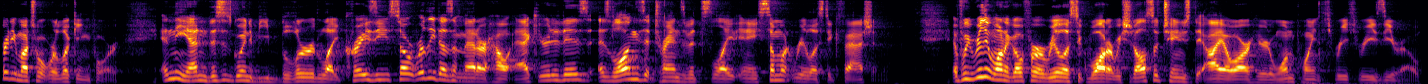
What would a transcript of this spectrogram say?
pretty much what we're looking for. In the end, this is going to be blurred like crazy, so it really doesn't matter how accurate it is, as long as it transmits light in a somewhat realistic fashion. If we really want to go for a realistic water, we should also change the IOR here to 1.330.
